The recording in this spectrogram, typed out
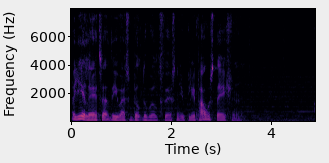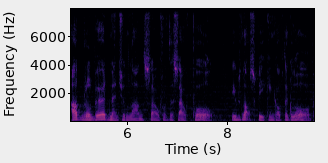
A year later, the US built the world's first nuclear power station. Admiral Byrd mentioned land south of the South Pole. He was not speaking of the globe.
